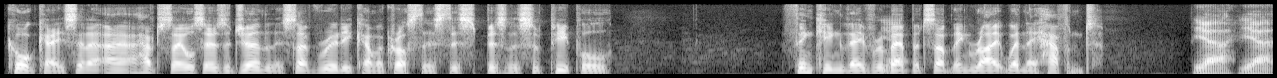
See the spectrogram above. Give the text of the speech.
court case. And I, I have to say, also as a journalist, I've really come across this this business of people thinking they've remembered something right when they haven't. Yeah, yeah.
